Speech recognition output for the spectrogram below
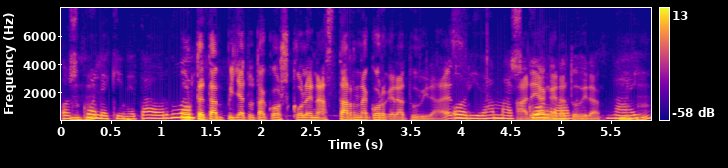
oskolekin, eta orduan Urtetan pilatutako eskolen aztarnak hor geratu dira, ez? hori da, Arean maskorrak, geratu dira. bai, Mhm.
